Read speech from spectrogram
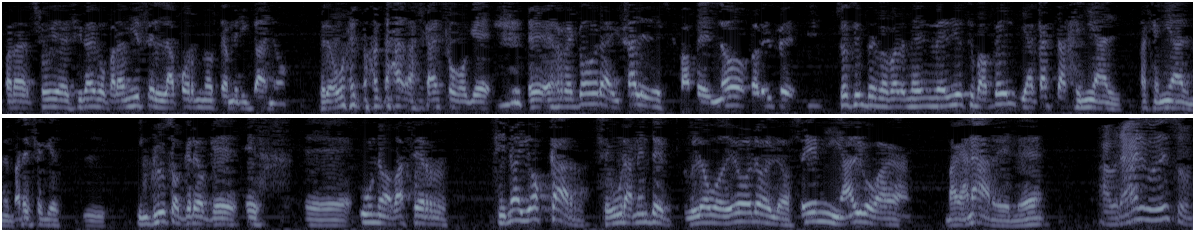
para, yo voy a decir algo, para mí es el lapor norteamericano. Pero bueno, nada, acá es como que eh, recobra y sale de ese papel, ¿no? Parece, yo siempre me, me, dio ese papel y acá está genial, está genial, me parece que es incluso creo que es eh, uno va a ser, si no hay Oscar, seguramente Globo de Oro, los Emmy, algo va, a, va a ganar él, ¿eh? ¿Habrá algo de eso?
